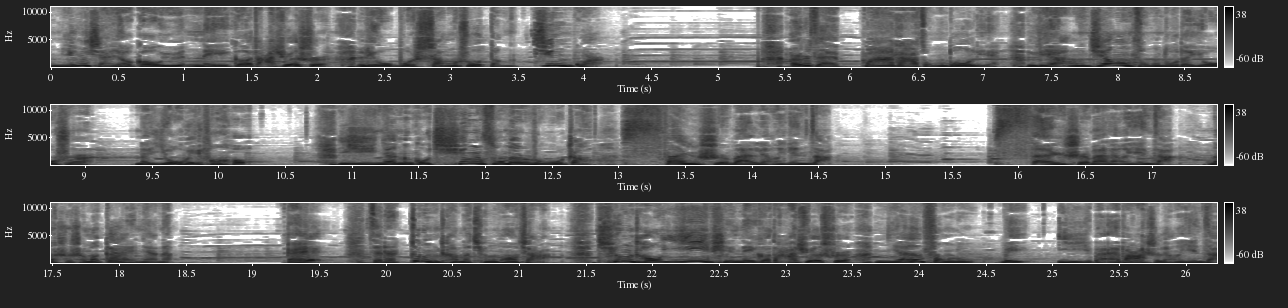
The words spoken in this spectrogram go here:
明显要高于内阁大学士、六部尚书等京官；而在八大总督里，两江总督的油水那尤为丰厚，一年能够轻松的入账三十万两银子。三十万两银子，那是什么概念呢？哎，在这正常的情况下，清朝一品内阁大学士年俸禄为一百八十两银子，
